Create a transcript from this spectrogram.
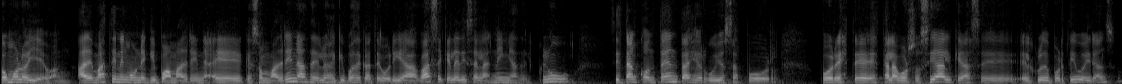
¿Cómo lo llevan? Además tienen un equipo madrina, eh, que son madrinas de los equipos de categoría base. ¿Qué le dicen las niñas del club? Si están contentas y orgullosas por, por este, esta labor social que hace el Club Deportivo Iranzo?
